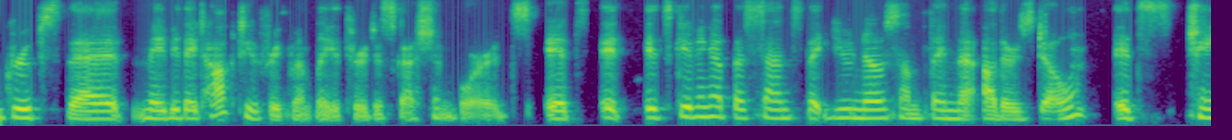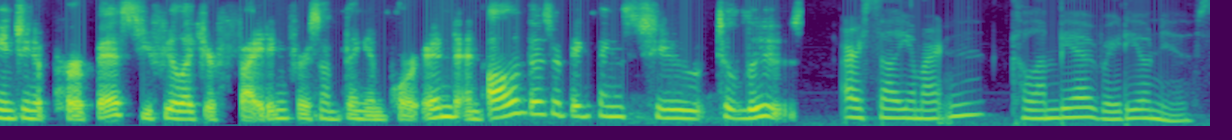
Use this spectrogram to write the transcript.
groups that maybe they talk to frequently through discussion boards. It's it, it's giving up a sense that you know something that others don't. It's changing a purpose. You feel like you're fighting for something important. And all of those are big things to to lose. Arcelia martin columbia radio news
